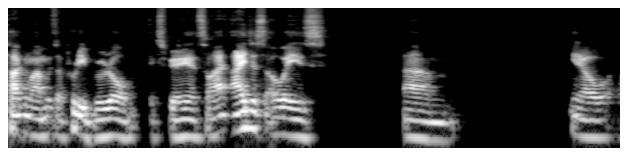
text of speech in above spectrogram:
talking about him it was a pretty brutal experience. So i, I just always um, you know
